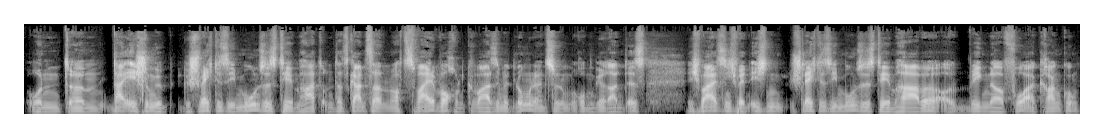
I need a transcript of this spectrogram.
Und ähm, da eh schon ge geschwächtes Immunsystem hat und das Ganze dann noch zwei Wochen quasi mit Lungenentzündung rumgerannt ist. Ich weiß nicht, wenn ich ein schlechtes Immunsystem habe, wegen einer Vorerkrankung,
